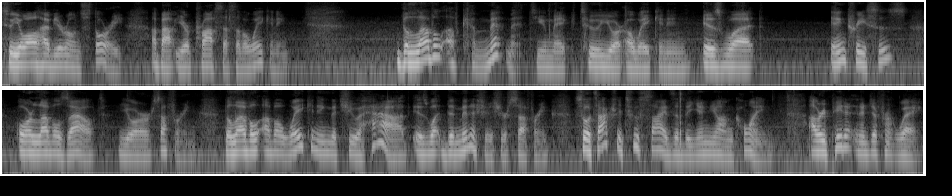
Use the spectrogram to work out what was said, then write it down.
So you all have your own story about your process of awakening. The level of commitment you make to your awakening is what increases or levels out your suffering. The level of awakening that you have is what diminishes your suffering. So it's actually two sides of the yin-yang coin. I'll repeat it in a different way.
